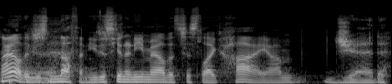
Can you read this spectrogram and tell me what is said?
I know, there's just nothing. You just get an email that's just like, "Hi, I'm Jed.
